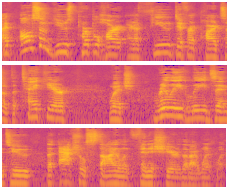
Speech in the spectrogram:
I've also used Purple Heart in a few different parts of the tank here, which really leads into the actual style and finish here that I went with.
